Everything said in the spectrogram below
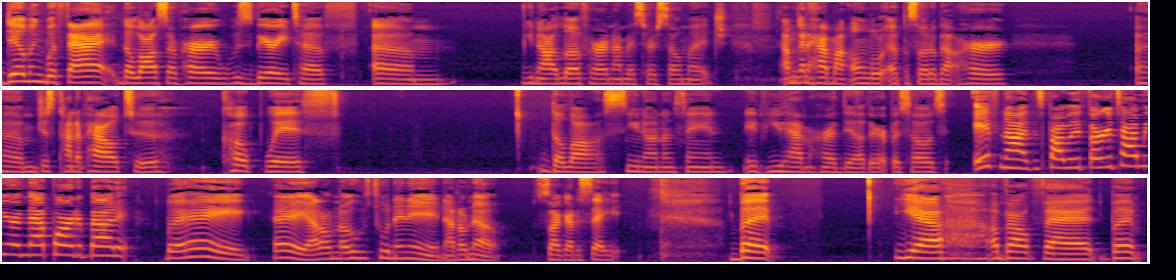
dealing with that, the loss of her was very tough. Um, you know, I love her and I miss her so much. I'm gonna have my own little episode about her. Um, just kind of how to cope with the loss. You know what I'm saying? If you haven't heard the other episodes, if not, it's probably the third time you're hearing that part about it. But hey, hey, I don't know who's tuning in. I don't know, so I gotta say it. But yeah, about that. But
